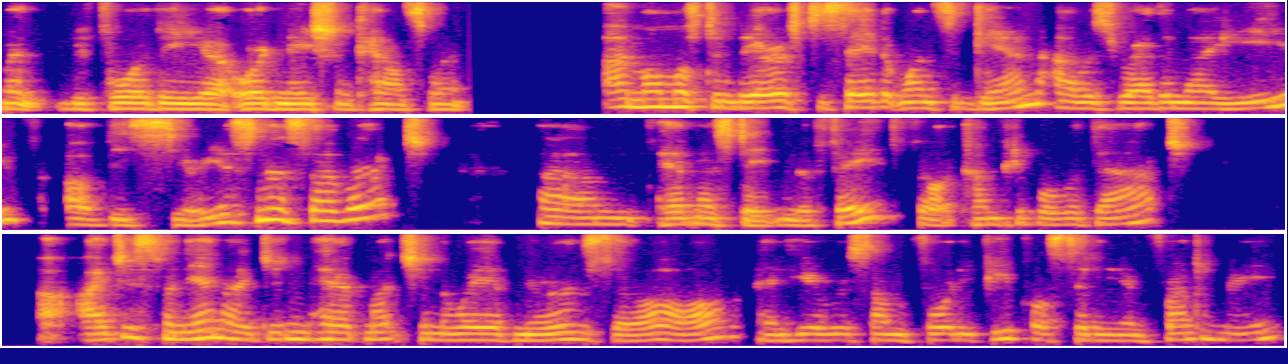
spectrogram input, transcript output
Went before the uh, ordination council I'm almost embarrassed to say that once again, I was rather naive of the seriousness of it. Um, had my statement of faith, felt comfortable with that. I just went in, I didn't have much in the way of nerves at all. And here were some 40 people sitting in front of me.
